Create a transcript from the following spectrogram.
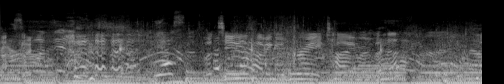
Yes. Martini's having a great time over here. I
